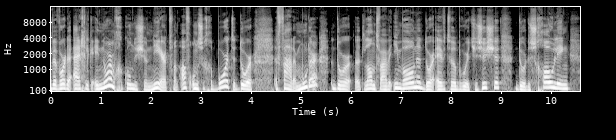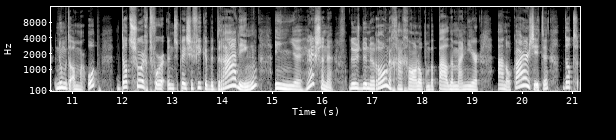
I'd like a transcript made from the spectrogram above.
We worden eigenlijk enorm geconditioneerd vanaf onze geboorte door vader, moeder, door het land waar we in wonen, door eventueel broertje, zusje, door de scholing, noem het allemaal op. Dat zorgt voor een specifieke bedrading in je hersenen. Dus de neuronen gaan gewoon op een bepaalde manier aan elkaar zitten. Dat,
